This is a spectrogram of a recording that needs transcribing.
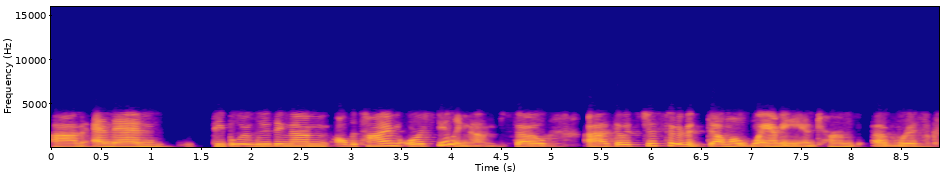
Um, and then people are losing them all the time or stealing them. So, uh, so it's just sort of a double whammy in terms of risks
